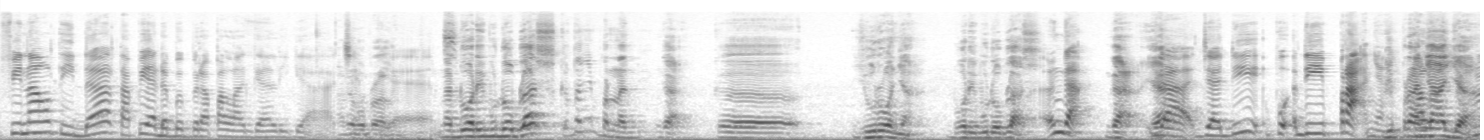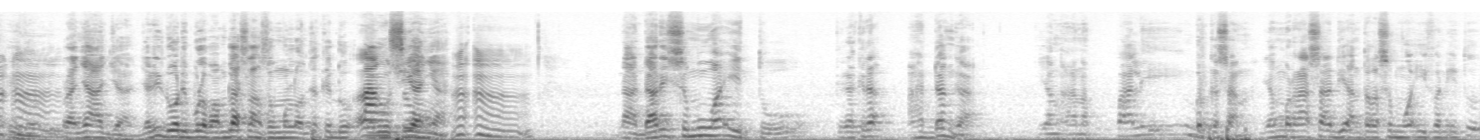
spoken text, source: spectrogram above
Final tidak, tapi ada beberapa laga Liga Ada beberapa. Champions. Nah, 2012 katanya pernah enggak ke Euronya 2012. Enggak. Enggak ya? Enggak, jadi di pra-nya. Di Pranya Kalau- aja, Mm-mm. itu, di Pranya aja. Jadi 2018 langsung meloncat ke, Langsung. Rusianya. mm-mm. Nah, dari semua itu kira-kira ada nggak yang Hana paling berkesan, yang merasa di antara semua event itu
